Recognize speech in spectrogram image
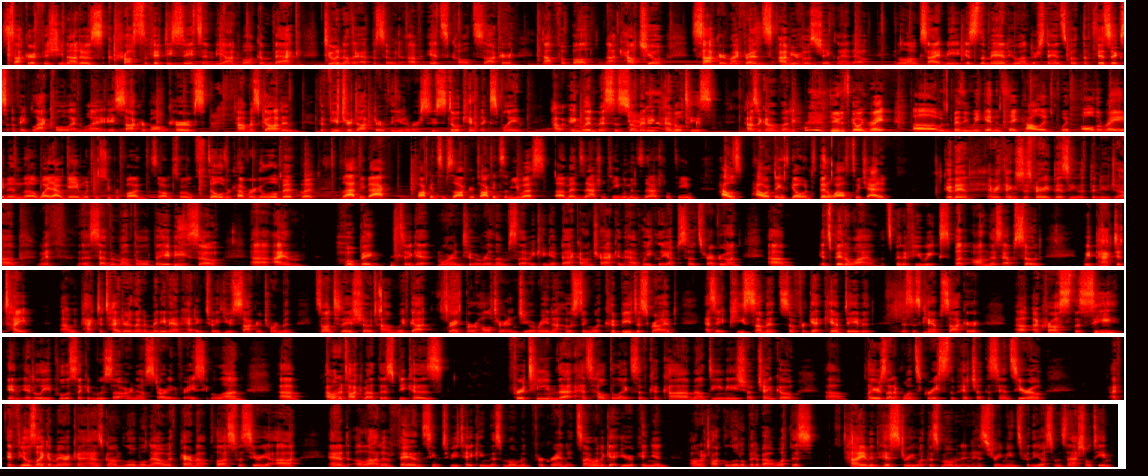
Soccer aficionados across the 50 states and beyond, welcome back to another episode of It's Called Soccer. Not football, not calcio. Soccer, my friends. I'm your host, Jake Landau, and alongside me is the man who understands both the physics of a black hole and why a soccer ball curves, Thomas Godden, the future doctor of the universe who still can't explain how England misses so many penalties How's it going, buddy? Dude, it's going great. Uh, it was a busy weekend in State College with all the rain and the whiteout game, which was super fun. So I'm sort of still recovering a little bit, but glad to be back talking some soccer, talking some U.S. Uh, men's national team, women's national team. How's how are things going? It's been a while since we chatted. Good man. Everything's just very busy with the new job with the seven month old baby. So uh, I am hoping to get more into a rhythm so that we can get back on track and have weekly episodes for everyone. Um, it's been a while, it's been a few weeks, but on this episode, we packed it tight. Uh, we packed it tighter than a minivan heading to a youth soccer tournament. So on today's show, Tom, we've got Gregg Berhalter and Gio Reyna hosting what could be described as a peace summit. So forget Camp David. This is Camp Soccer. Uh, across the sea in Italy, Pulisic and Musah are now starting for AC Milan. Um, I want to talk about this because for a team that has held the likes of Kaká, Maldini, Shevchenko, um, players that have once graced the pitch at the San Siro, I, it feels like America has gone global now with Paramount Plus, with Serie A, and a lot of fans seem to be taking this moment for granted. So I want to get your opinion. I want to talk a little bit about what this time in history, what this moment in history means for the U.S. Women's national team.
